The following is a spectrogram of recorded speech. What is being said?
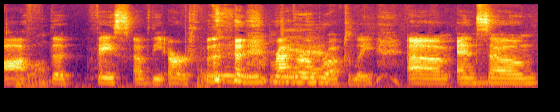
off Wow. the face of the earth rather Yeah. abruptly, um, and so.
